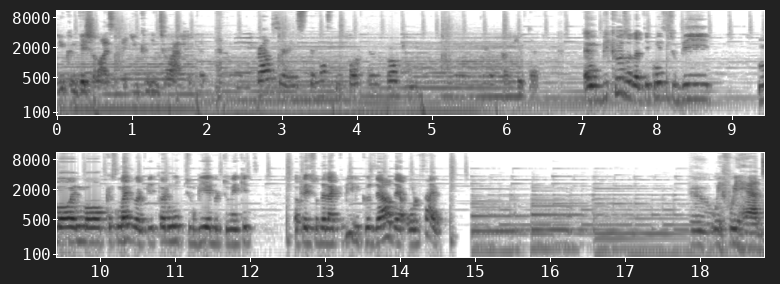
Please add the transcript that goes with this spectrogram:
you can visualize it, that you can interact with it. The browser is the most important program in your computer. And because of that, it needs to be more and more customizable. People need to be able to make it a place where they like to be because they are there all the time. If we had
